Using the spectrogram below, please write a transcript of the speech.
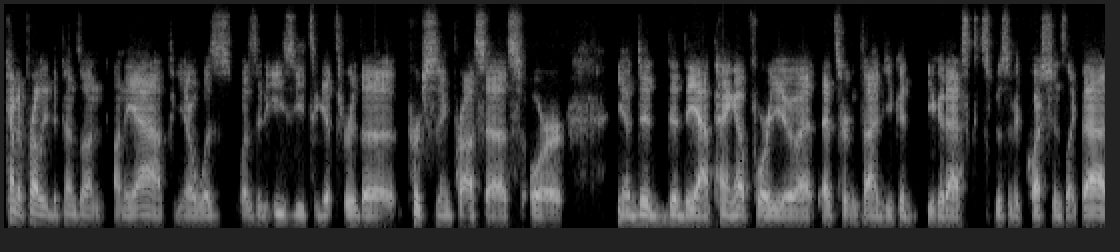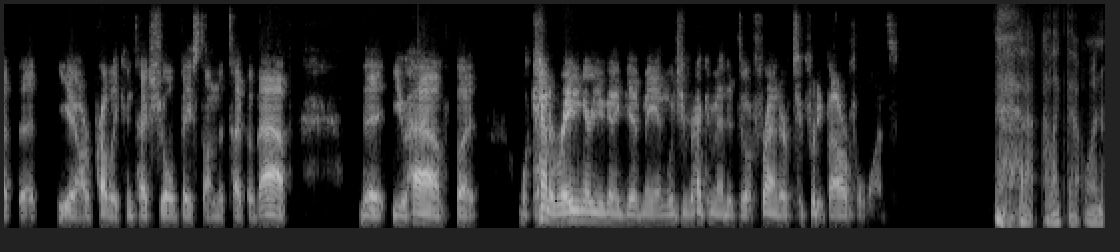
kind of probably depends on on the app you know was was it easy to get through the purchasing process or you know did did the app hang up for you at, at certain times? You could you could ask specific questions like that that you know are probably contextual based on the type of app that you have but what kind of rating are you going to give me and would you recommend it to a friend or two pretty powerful ones. I like that one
